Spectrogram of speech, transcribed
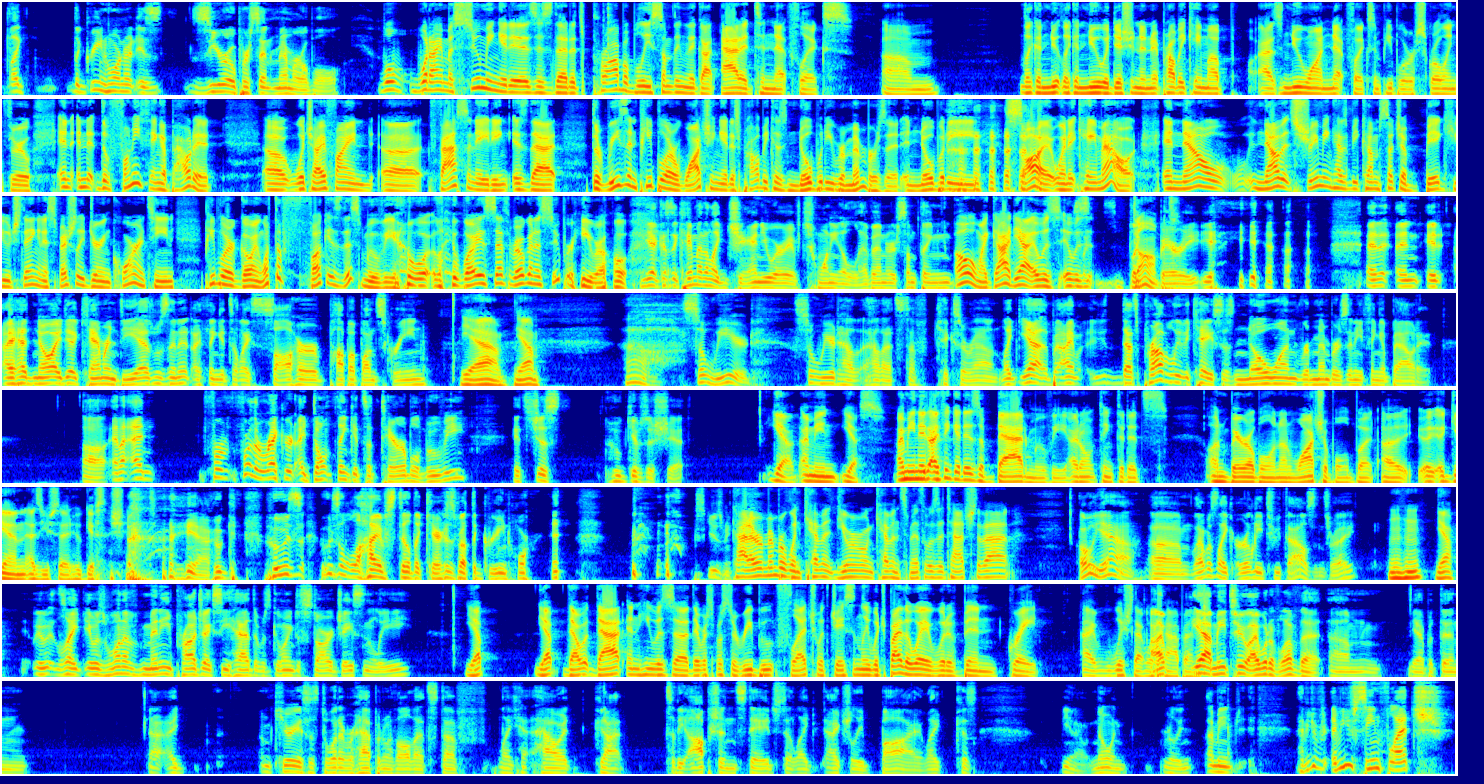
like the Green Hornet is zero percent memorable. Well, what I'm assuming it is is that it's probably something that got added to Netflix, um, like a new like a new edition, and it probably came up as new on Netflix, and people were scrolling through. And and the funny thing about it, uh, which I find uh, fascinating, is that the reason people are watching it is probably because nobody remembers it and nobody saw it when it came out. And now, now that streaming has become such a big, huge thing, and especially during quarantine, people are going, "What the fuck is this movie? like, why is Seth Rogen a superhero?" Yeah, because it came out in like January of 2011 or something. Oh my god, yeah, it was it was like dumped. buried. Yeah, yeah. And and it, I had no idea Cameron Diaz was in it. I think until I saw her pop up on screen. Yeah, yeah. Oh, so weird. So weird how how that stuff kicks around. Like, yeah, but I that's probably the case. Is no one remembers anything about it. Uh, and and for for the record, I don't think it's a terrible movie. It's just who gives a shit. Yeah, I mean, yes. I mean, it, I think it is a bad movie. I don't think that it's unbearable and unwatchable. But uh, again, as you said, who gives a shit? yeah, who who's who's alive still that cares about the Green Hornet? Excuse me. God, I remember when Kevin. Do you remember when Kevin Smith was attached to that? Oh yeah, um, that was like early two thousands, right? Mm-hmm. Yeah. It was like it was one of many projects he had that was going to star Jason Lee. Yep. Yep. That wa- that, and he was. Uh, they were supposed to reboot Fletch with Jason Lee, which, by the way, would have been great. I wish that would have happened. Yeah, me too. I would have loved that. Um, yeah, but then I, I I'm curious as to whatever happened with all that stuff, like how it got to the option stage to like actually buy, like because you know no one really. I mean, have you have you seen Fletch?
